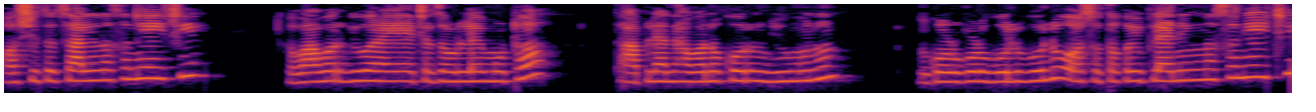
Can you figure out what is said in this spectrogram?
अशी तर चाल नसन यायची. वावर गिवर आहे याच्या जोडलाय मोठं. तर आपल्या नावानं करून घेऊ म्हणून. गोड गोड बोलू बोलू असं तर काही प्लॅनिंग नसन यायची.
